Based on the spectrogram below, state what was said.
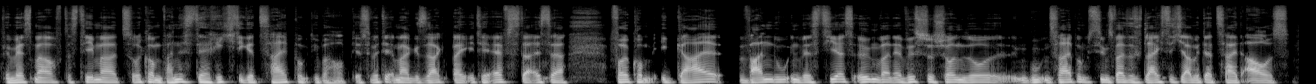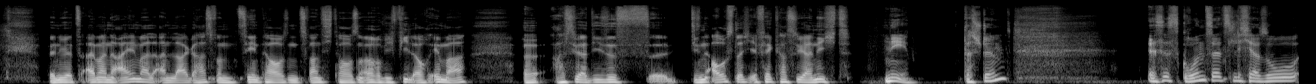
Wenn wir jetzt mal auf das Thema zurückkommen, wann ist der richtige Zeitpunkt überhaupt? Es wird ja immer gesagt, bei ETFs, da ist ja vollkommen egal, wann du investierst. Irgendwann erwischst du schon so einen guten Zeitpunkt, beziehungsweise es gleicht sich ja mit der Zeit aus. Wenn du jetzt einmal eine Einmalanlage hast von 10.000, 20.000 Euro, wie viel auch immer, äh, hast du ja dieses, äh, diesen Ausgleicheffekt hast du ja nicht. Nee, das stimmt. Es ist grundsätzlich ja so,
